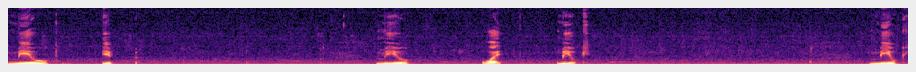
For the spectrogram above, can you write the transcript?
milky milk milk white. Milk milk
